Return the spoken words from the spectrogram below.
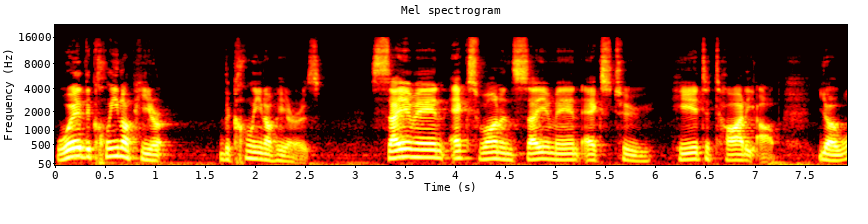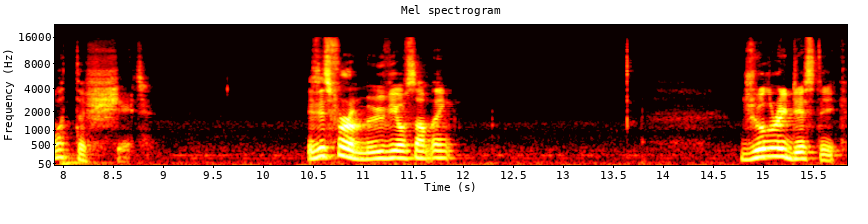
We're the cleanup here The cleanup heroes. Saiyaman X1 and Saiyaman X2 here to tidy up. Yo, what the shit? Is this for a movie or something? Jewelry District,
